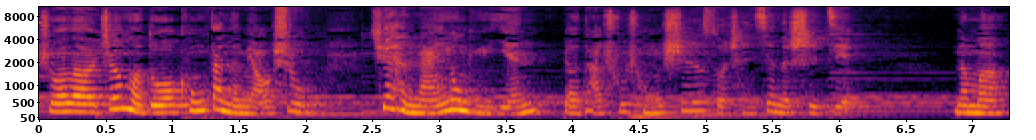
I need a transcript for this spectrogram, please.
说了这么多空泛的描述，却很难用语言表达出虫师所呈现的世界。那么，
